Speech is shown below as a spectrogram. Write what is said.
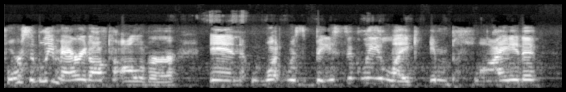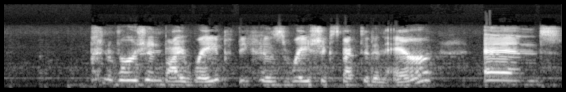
forcibly married off to Oliver in what was basically like implied conversion by rape because Ra's expected an heir, and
